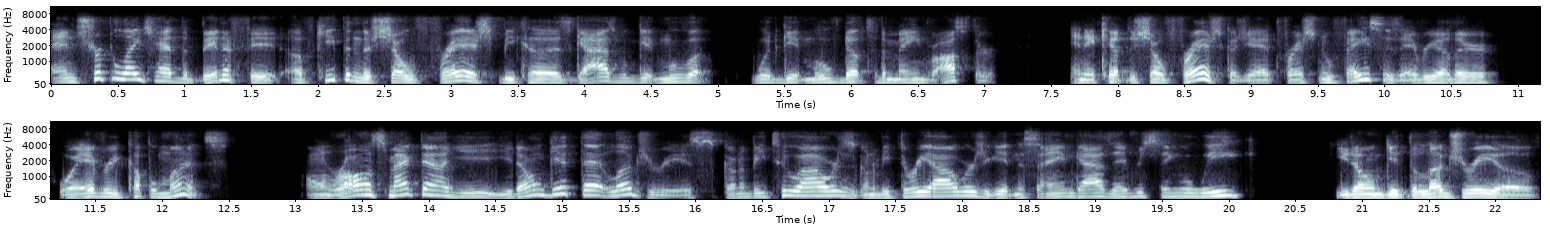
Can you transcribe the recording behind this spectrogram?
And Triple H had the benefit of keeping the show fresh because guys would get move up would get moved up to the main roster. And it kept the show fresh because you had fresh new faces every other or every couple months on Raw and SmackDown, you you don't get that luxury. It's gonna be two hours. It's gonna be three hours. You're getting the same guys every single week. You don't get the luxury of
